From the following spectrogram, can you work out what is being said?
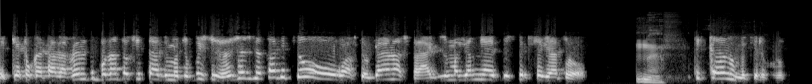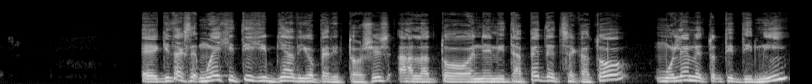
Ε, Και το καταλαβαίνετε μπορεί να το έχετε αντιμετωπίσει στη ζωή σας για κάτι πιο αυτό, για ένα σφράγισμα, για μια επίσκεψη στο γιατρό. Ναι. Τι κάνουμε κύριε Κολοκοτρώνη. Ε, κοιτάξτε, μου έχει τύχει μια-δυο περιπτώσεις, αλλά το 95% μου λένε το, την τιμή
